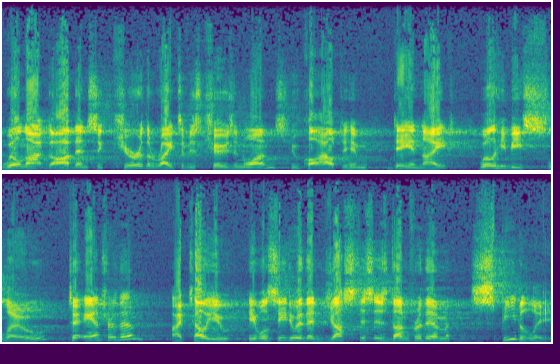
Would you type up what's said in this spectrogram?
Will not God then secure the rights of his chosen ones who call out to him day and night? Will he be slow to answer them? I tell you, he will see to it that justice is done for them speedily.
